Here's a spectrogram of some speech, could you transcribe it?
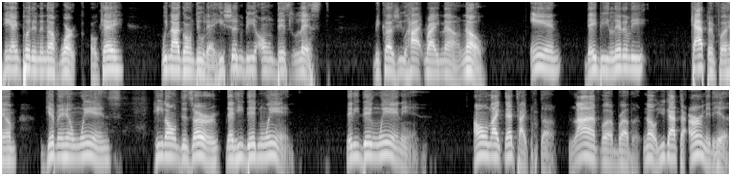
He ain't put in enough work. Okay. We're not gonna do that. He shouldn't be on this list because you hot right now. No. And they be literally capping for him, giving him wins he don't deserve that he didn't win. That he didn't win in. I don't like that type of stuff. Lying for a brother. No, you got to earn it here.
